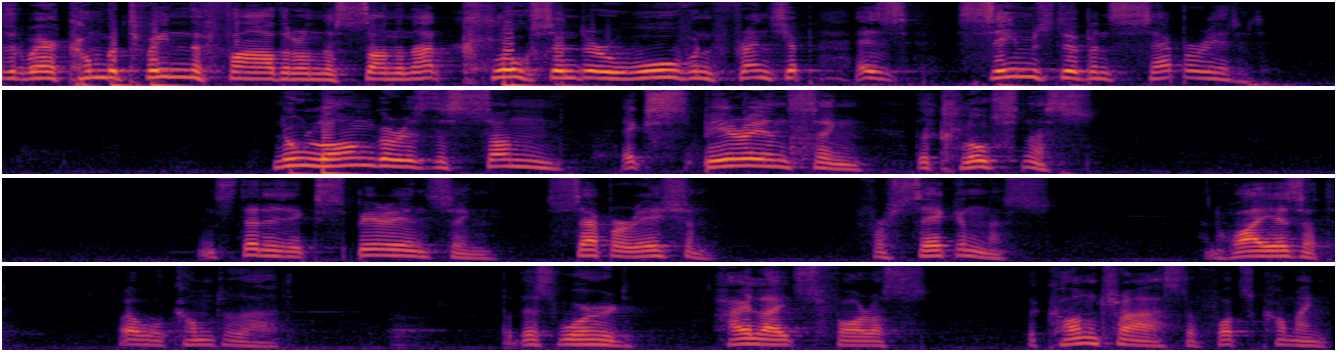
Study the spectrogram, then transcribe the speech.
as it were, come between the Father and the Son, and that close interwoven friendship is, seems to have been separated. No longer is the Son experiencing the closeness. Instead, he's experiencing separation, forsakenness. And why is it? Well, we'll come to that. But this word highlights for us the contrast of what's coming.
